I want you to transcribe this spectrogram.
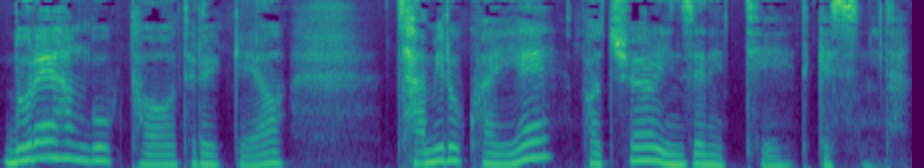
노래 한 곡 더 들을게요. 자미로콰이의 Virtual Insanity 듣겠습니다.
